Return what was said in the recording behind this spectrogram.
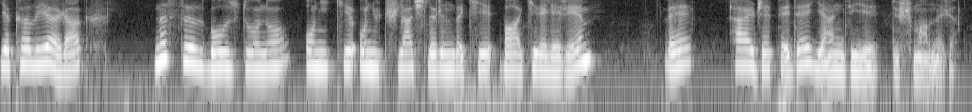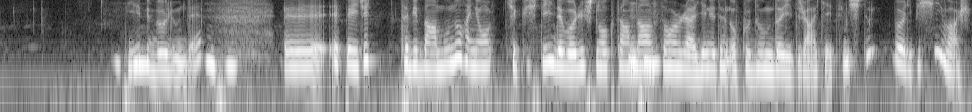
yakalayarak nasıl bozduğunu 12-13 yaşlarındaki bakireleri ve her cephede yendiği düşmanları diye bir bölümde. Ee, epeyce tabii ben bunu hani o çıkış değil de varış noktamdan sonra yeniden okuduğumda idrak etmiştim. Böyle bir şey var.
